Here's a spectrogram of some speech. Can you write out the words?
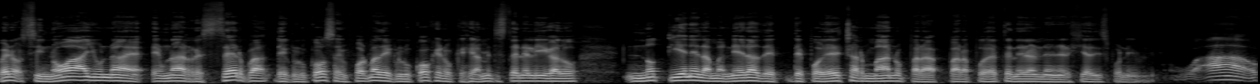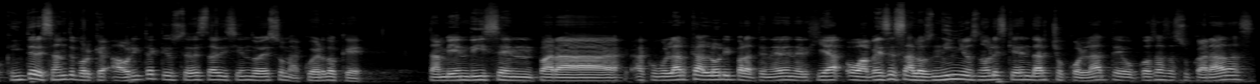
bueno, si no hay una, una reserva de glucosa en forma de glucógeno que generalmente está en el hígado, no tiene la manera de, de poder echar mano para, para poder tener la energía disponible. ¡Wow! ¡Qué interesante! Porque ahorita que usted está diciendo eso, me acuerdo que también dicen para acumular calor y para tener energía, o a veces a los niños no les quieren dar chocolate o cosas azucaradas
